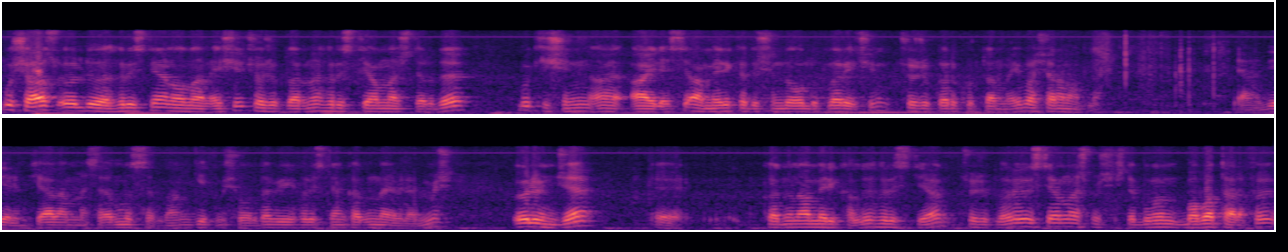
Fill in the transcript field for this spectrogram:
Bu şahıs öldü ve Hristiyan olan eşi çocuklarını Hristiyanlaştırdı. Bu kişinin ailesi Amerika dışında oldukları için çocukları kurtarmayı başaramadılar. Yani diyelim ki adam mesela Mısır'dan gitmiş orada bir Hristiyan kadınla evlenmiş. Ölünce e, kadın Amerikalı, Hristiyan, çocukları Hristiyanlaşmış. İşte bunun baba tarafı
